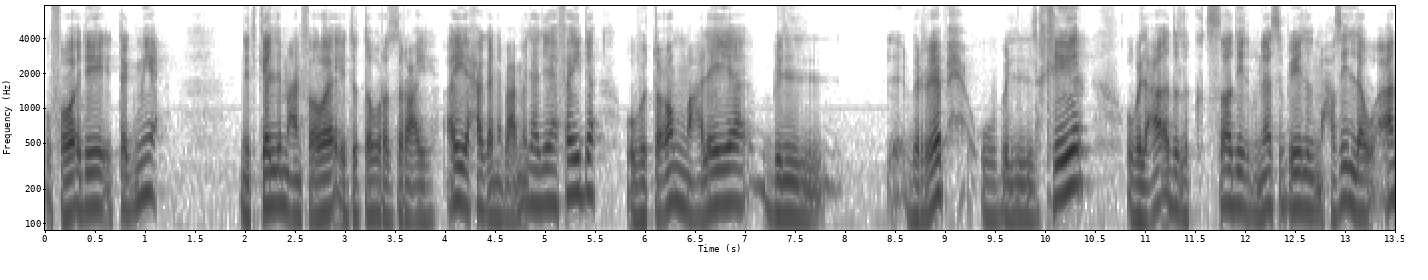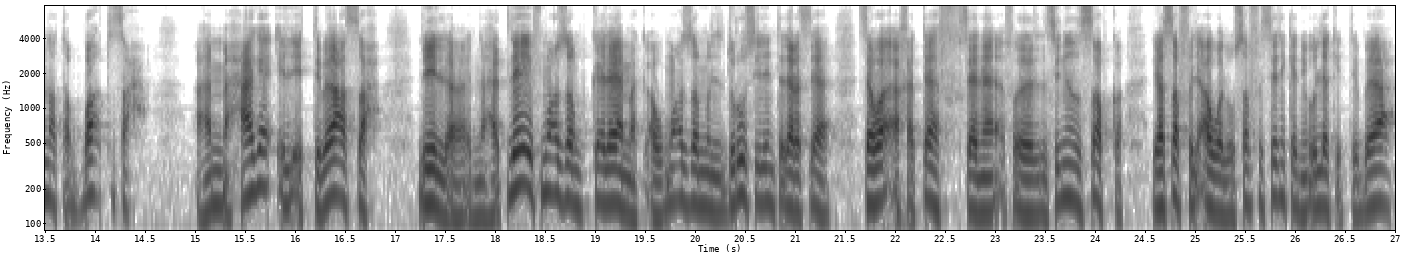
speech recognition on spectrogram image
وفوائد إيه؟ التجميع. نتكلم عن فوائد الدورة الزراعية. أي حاجة أنا بعملها ليها فايدة وبتعم عليا بال... بالربح وبالخير وبالعائد الاقتصادي المناسب إيه للمحاصيل. لو أنا طبقت صح أهم حاجة الاتباع الصح. ليه؟ لأن هتلاقي في معظم كلامك أو معظم الدروس اللي أنت درستها سواء أخدتها في سنة في السنين السابقة يا الصف الأول والصف الثاني كان يقول لك اتباع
